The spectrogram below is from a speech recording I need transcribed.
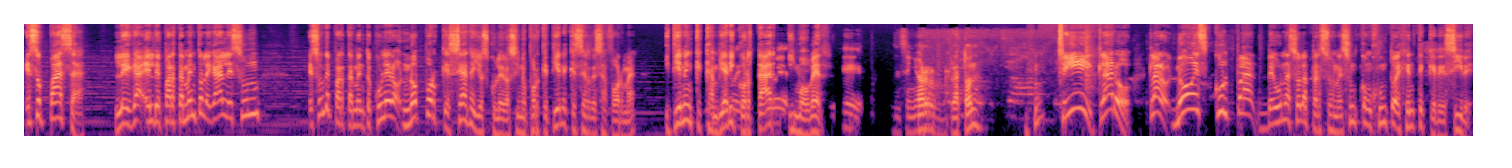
Eso pasa. el departamento legal es un es un departamento culero, no porque sean ellos culeros, sino porque tiene que ser de esa forma y tienen que cambiar y cortar y mover. El señor ratón. Sí, claro, claro, no es culpa de una sola persona, es un conjunto de gente que decide.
